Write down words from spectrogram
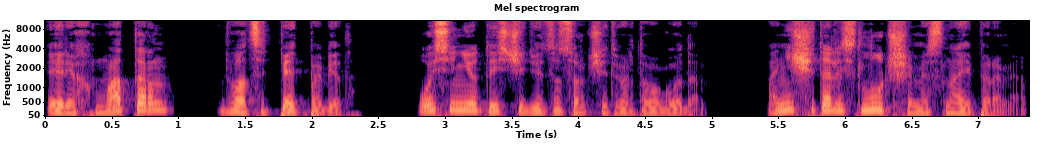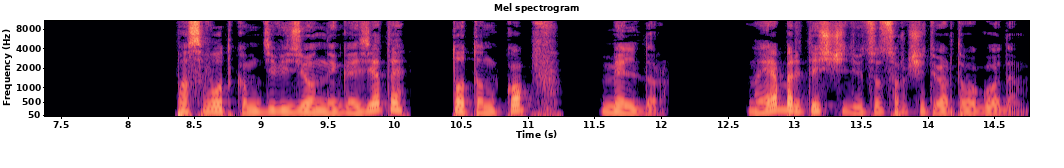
Эрих Маттерн 25 побед. Осенью 1944 года. Они считались лучшими снайперами. По сводкам дивизионной газеты Тоттенкопф Мельдер. Ноябрь 1944 года.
